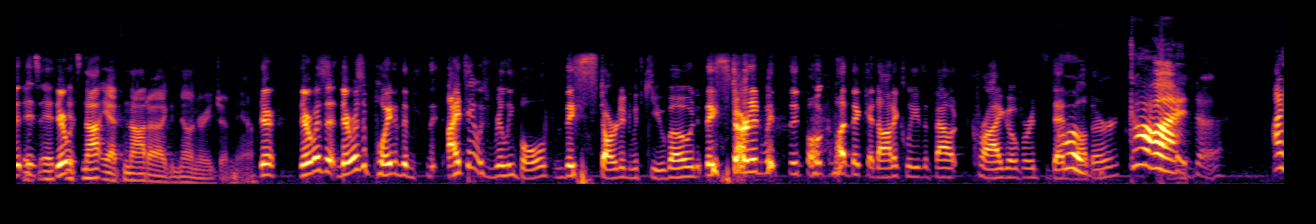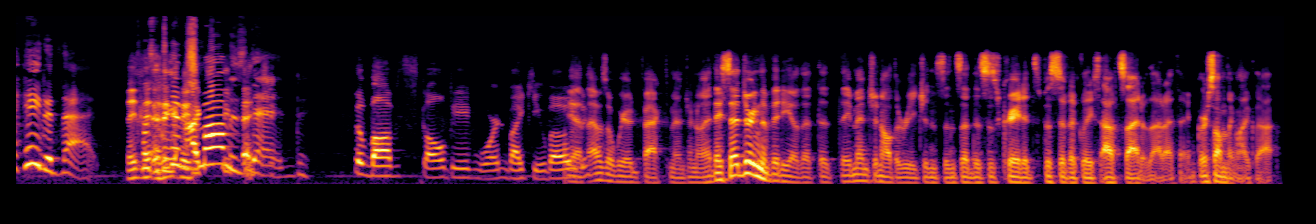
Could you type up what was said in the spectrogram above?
It's, it, there, was- it's not yet not a known region. Yeah. there, there was a there was a point in the. I'd say it was really bold. They started with Cubone. They started with the Pokemon that canonically is about crying over its dead Oh, mother. God, I hated that because I think Tim's mom is I- dead. The mom's skull being worn by Cubone. Yeah, that was a weird fact to mention. They said during the video that, that they mentioned all the regions and said this is created specifically outside of that, I think, or something like that.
